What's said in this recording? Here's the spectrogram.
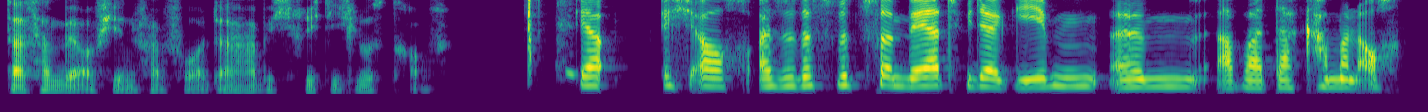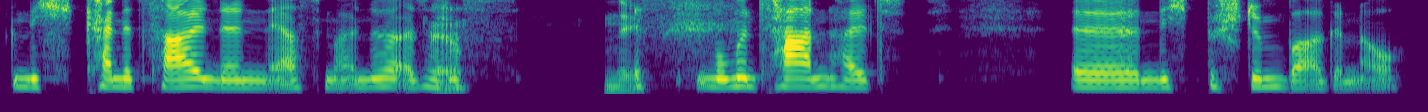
das haben wir auf jeden Fall vor. Da habe ich richtig Lust drauf. Ja, ich auch. Also das wird es vermehrt wieder geben, ähm, aber da kann man auch nicht keine Zahlen nennen erstmal. Ne? Also ja. das nee. ist momentan halt äh, nicht bestimmbar, genau.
